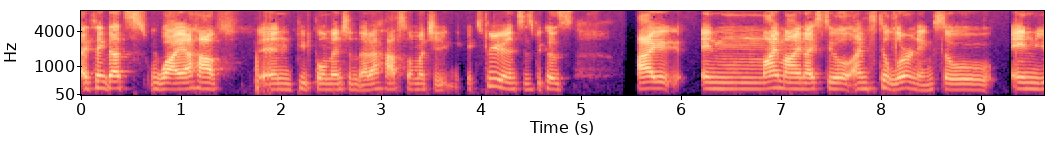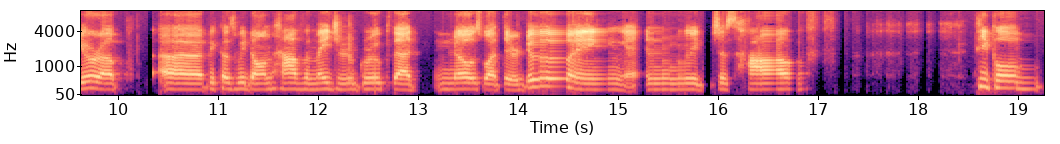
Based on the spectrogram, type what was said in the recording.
I think that's why I have and people mention that I have so much experience is because I in my mind I still I'm still learning. So in Europe, uh, because we don't have a major group that knows what they're doing, and we just have people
